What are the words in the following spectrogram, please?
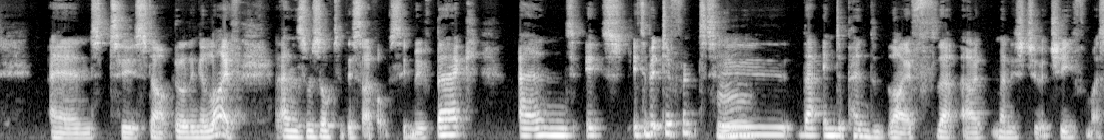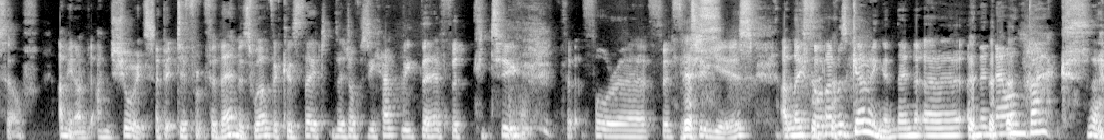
and to start building a life. And as a result of this, I've obviously moved back and it's it's a bit different to mm. that independent life that I managed to achieve for myself. I mean, I'm, I'm, sure it's a bit different for them as well because they'd, they'd obviously had me there for two for for, uh, for, for yes. two years, and they thought I was going, and then uh, and then now I'm back. So,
